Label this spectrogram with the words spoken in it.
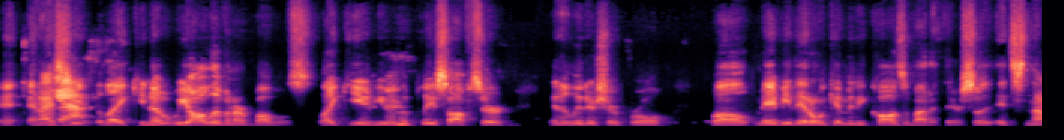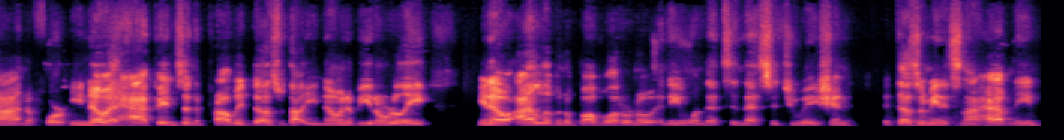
and, I yeah. see like you know we all live in our bubbles. Like you, mm-hmm. even the police officer in a leadership role well, maybe they don't get many calls about it there. So it's not an afford. You know, it happens and it probably does without you knowing it, but you don't really, you know, I live in a bubble. I don't know anyone that's in that situation. It doesn't mean it's not happening,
